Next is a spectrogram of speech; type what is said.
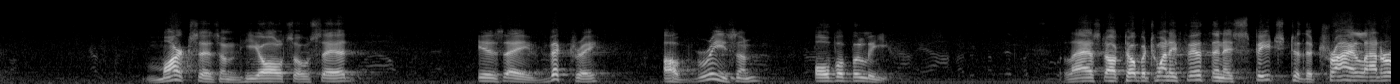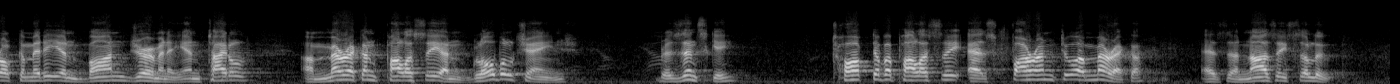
Marxism, he also said, is a victory of reason over belief. Last October 25th, in a speech to the Trilateral Committee in Bonn, Germany, entitled American Policy and Global Change, Brzezinski talked of a policy as foreign to America as the Nazi salute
